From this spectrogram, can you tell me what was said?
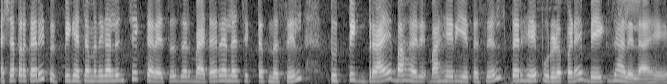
अशा प्रकारे टूथपिक ह्याच्यामध्ये घालून चेक करायचं. जर बॅटर याला चिकटत नसेल टूथपिक ड्राय बाहेर बाहेर येत असेल तर हे पूर्णपणे बेक झालेलं आहे.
